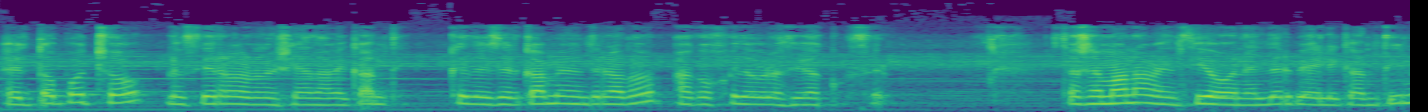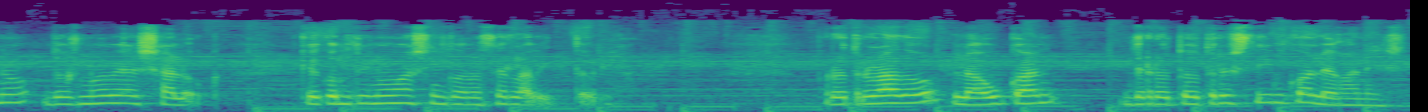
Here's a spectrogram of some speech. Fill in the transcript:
El top 8 lo cierra la Universidad de Alicante, que desde el cambio de entrenador ha cogido velocidad crucero. Esta semana venció en el derby alicantino 2-9 al Shalok, que continúa sin conocer la victoria. Por otro lado, la UCAN derrotó 3-5 al Leganés.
